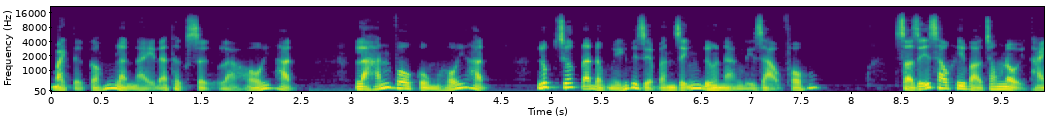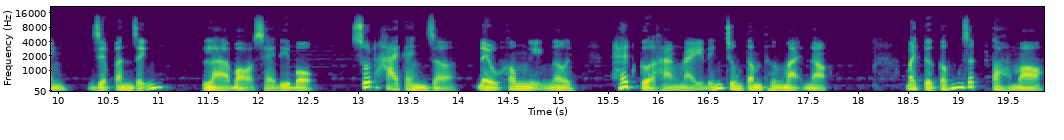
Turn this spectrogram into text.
Bạch Tử Cống lần này đã thực sự là hối hận. Là hắn vô cùng hối hận lúc trước đã đồng ý với Diệp Văn Dĩnh đưa nàng đi dạo phố. Sở dĩ sau khi vào trong nội thành, Diệp Văn Dĩnh là bỏ xe đi bộ, suốt hai canh giờ đều không nghỉ ngơi, hết cửa hàng này đến trung tâm thương mại nọ. Bạch Tử Cống rất tò mò,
